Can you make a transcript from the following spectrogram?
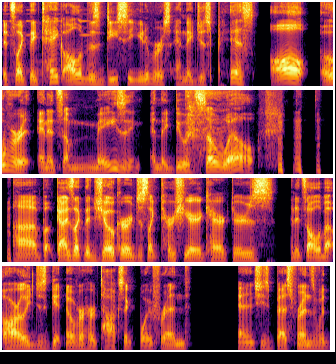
it's like they take all of this DC universe and they just piss all over it, and it's amazing, and they do it so well. uh, but guys like the Joker are just like tertiary characters, and it's all about Harley just getting over her toxic boyfriend and she's best friends with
